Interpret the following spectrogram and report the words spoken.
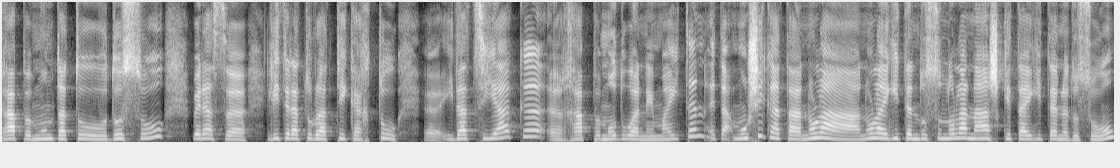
rap muntatu duzu, beraz literaturatik hartu idatziak rap moduan emaiten, eta musika eta nola, nola egiten duzu, nola nahasketa egiten duzu?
